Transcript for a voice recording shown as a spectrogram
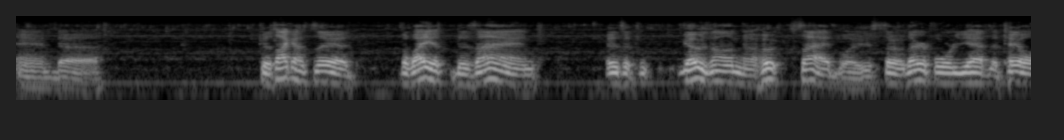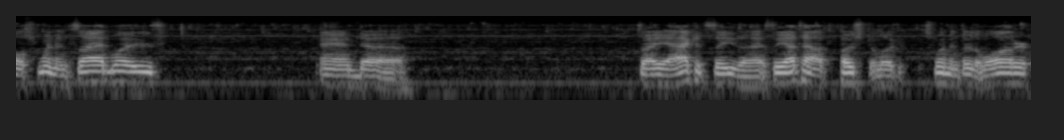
And, uh, cause like I said, the way it's designed is it goes on the hook sideways. So therefore you have the tail swimming sideways. And, uh, so yeah, I could see that. See, that's how it's supposed to look swimming through the water.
